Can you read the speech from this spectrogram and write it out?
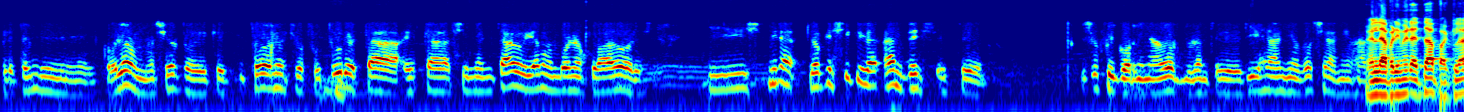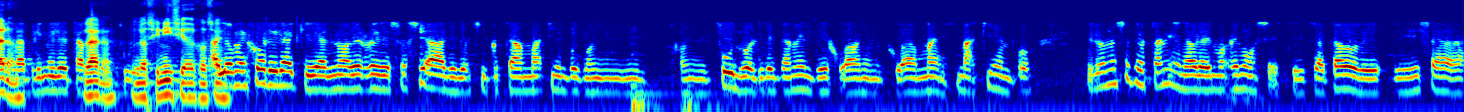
pretende Colón, ¿no es cierto? De que todo nuestro futuro está, está cimentado, digamos, en buenos jugadores. Y mira, lo que sí que antes, este, yo fui coordinador durante 10 años, 12 años. En la primera etapa, claro. En la primera etapa. Claro, los inicios de José. A lo mejor era que al no haber redes sociales, los chicos estaban más tiempo con, con el fútbol directamente, jugaban, jugaban más, más tiempo. Pero nosotros también ahora hemos, hemos este, tratado de, de, esa,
